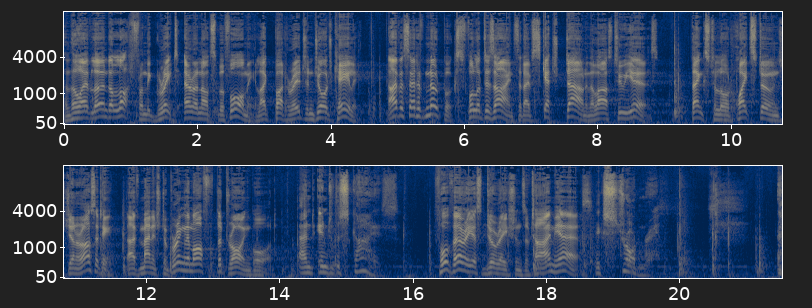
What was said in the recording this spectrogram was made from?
And though I've learned a lot from the great aeronauts before me, like Butteridge and George Cayley, I've a set of notebooks full of designs that I've sketched down in the last two years. Thanks to Lord Whitestone's generosity, I've managed to bring them off the drawing board. And into the skies? For various durations of time, yes. Extraordinary.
